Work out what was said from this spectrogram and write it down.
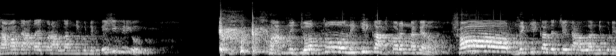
জামাতে আদায় করা আল্লাহর নিকটে বেশি প্রিয়। আপনি যত নেকির কাজ করেন না কেন, সব নেকির কাজের চাইতে আল্লাহর নিকটে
